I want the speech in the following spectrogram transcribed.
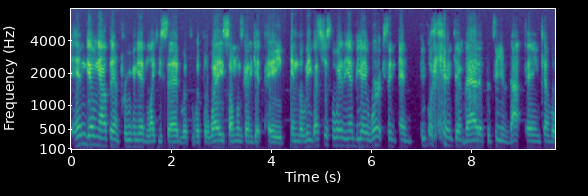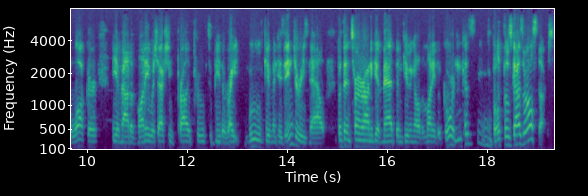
him going out there and proving it, and like you said, with, with the way someone's going to get paid in the league, that's just the way the NBA works. And, and people can't get mad at the team not paying Kemba Walker the amount of money, which actually probably proved to be the right move given his injuries now, but then turn around and get mad at them giving all the money to Gordon because both those guys are all stars,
